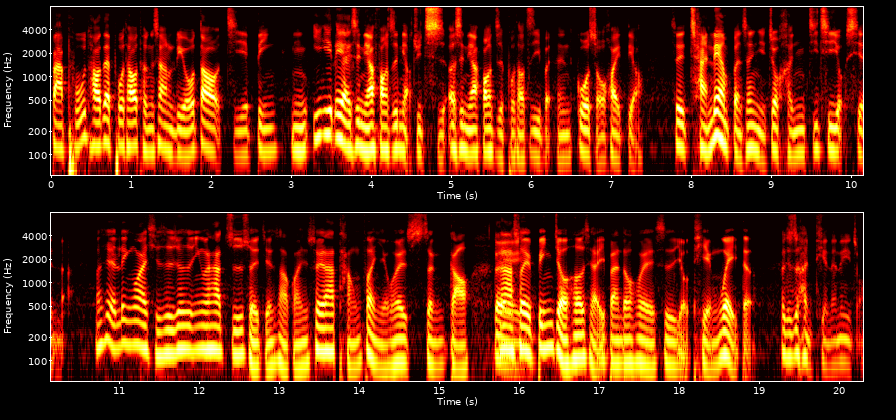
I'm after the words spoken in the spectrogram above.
把葡萄在葡萄藤上留到结冰，你一一来是你要防止鸟去吃，二是你要防止葡萄自己本身过熟坏掉，所以产量本身也就很极其有限的。而且另外其实就是因为它汁水减少关系，所以它糖分也会升高。对，那所以冰酒喝起来一般都会是有甜味的，而且是很甜的那一种，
